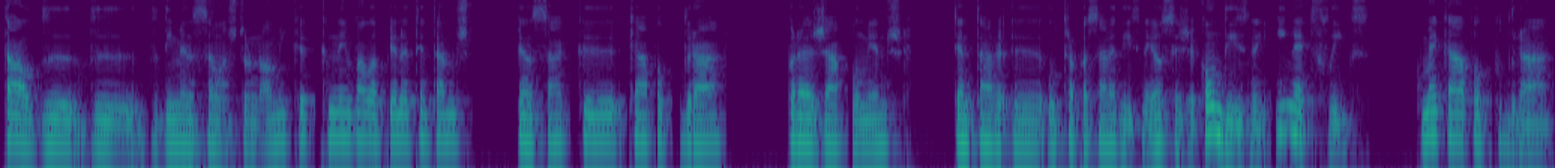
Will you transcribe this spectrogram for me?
tal de, de, de dimensão astronómica que nem vale a pena tentarmos pensar que, que a Apple poderá, para já pelo menos, tentar eh, ultrapassar a Disney. Ou seja, com Disney e Netflix, como é que a Apple poderá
